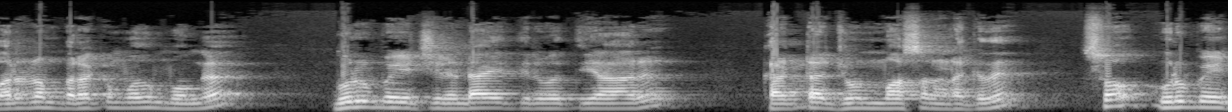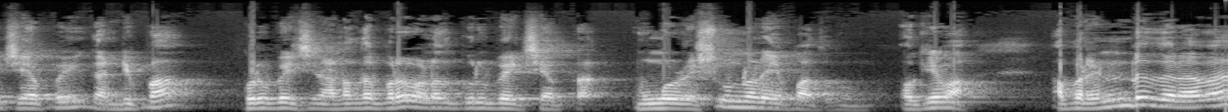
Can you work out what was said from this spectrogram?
வருடம் பிறக்கும் போதும் போங்க. குரு பயிற்சி ரெண்டாயிரத்தி இருபத்தி ஆறு கரெக்டாக ஜூன் மாதம் நடக்குது. ஸோ குரு பயிற்சி அப்பையும் கண்டிப்பாக குரு பயிற்சி நடந்த பிறகு அல்லது குரு பயிற்சி அப்போ உங்களுடைய சூழ்நிலையை பார்த்துக்கோங்க. ஓகேவா அப்போ ரெண்டு தடவை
